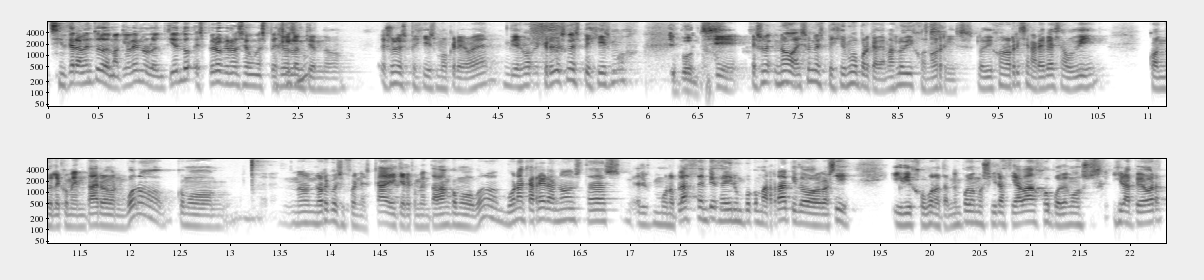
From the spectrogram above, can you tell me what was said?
sinceramente, lo de McLaren no lo entiendo. Espero que no sea un Yo espejismo. lo entiendo. Es un espejismo, creo, ¿eh? Diego, creo que es un espejismo. Y punto. Sí, es un- no, es un espejismo porque además lo dijo Norris. Lo dijo Norris en Arabia Saudí, cuando le comentaron, bueno, como, no, no recuerdo si fue en Sky, que le comentaban como, bueno, buena carrera, ¿no? Estás, el monoplaza empieza a ir un poco más rápido o algo así. Y dijo, bueno, también podemos ir hacia abajo, podemos ir a peor.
